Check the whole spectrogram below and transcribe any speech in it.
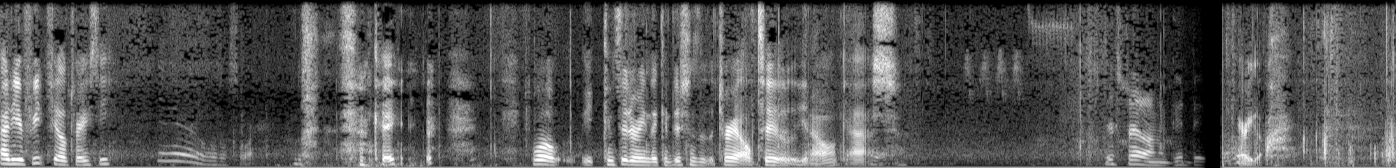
How do your feet feel, Tracy? Yeah, a little sore. okay. Well, considering the conditions of the trail, too, you know, gosh. This fell on a good day. There we go. Yeah,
